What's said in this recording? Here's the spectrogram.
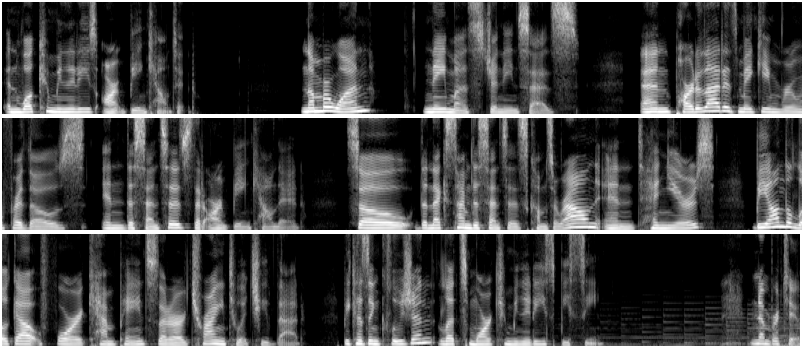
and what communities aren't being counted. Number one, name us, Janine says. And part of that is making room for those in the census that aren't being counted. So the next time the census comes around in 10 years, be on the lookout for campaigns that are trying to achieve that because inclusion lets more communities be seen. Number two.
